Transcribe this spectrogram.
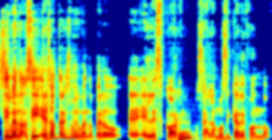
Sí, bueno, sí, el soundtrack es muy bueno, pero eh, el score, o sea, la música de fondo,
